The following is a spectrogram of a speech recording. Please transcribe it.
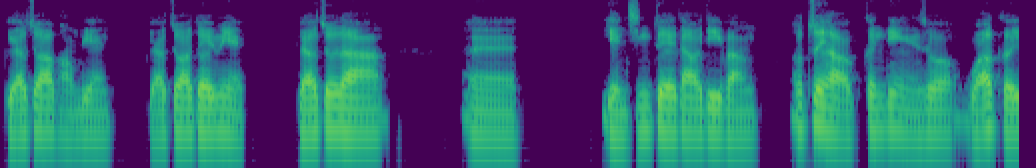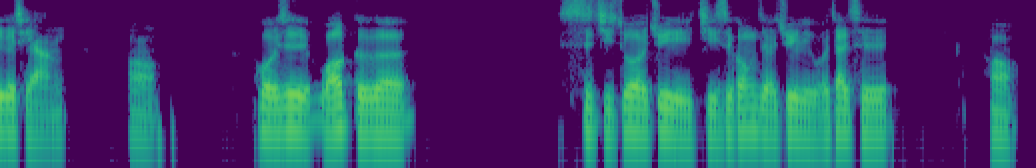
不要坐他旁边，不要坐他对面，不要坐他，呃，眼睛对得到的地方。哦，最好跟店员说我要隔一个墙，哦，或者是我要隔个十几桌的距离，几十公尺的距离，我再吃。哦，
